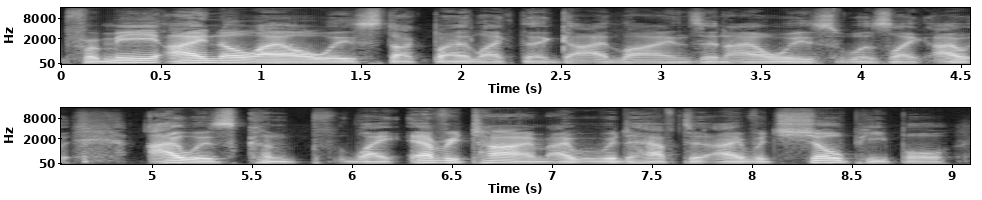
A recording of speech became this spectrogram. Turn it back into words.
for me, I know I always stuck by like the guidelines and I always was like I I was con- like every time I would have to I would show people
